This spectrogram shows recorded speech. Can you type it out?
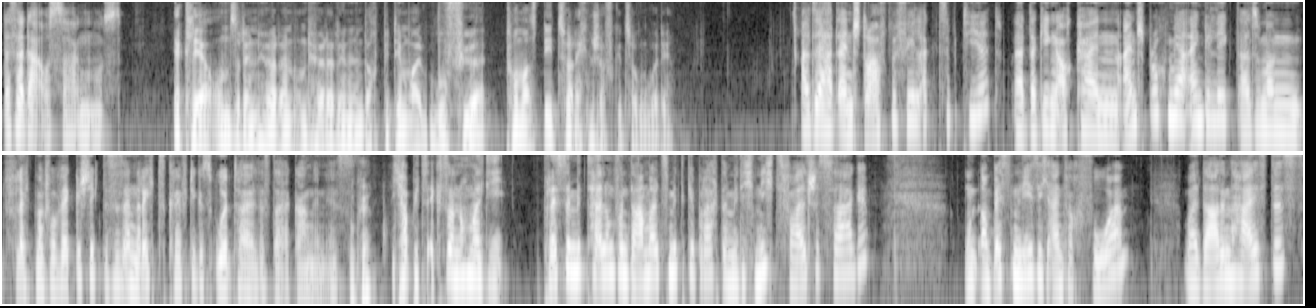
dass er da aussagen muss. Erklär unseren Hörern und Hörerinnen doch bitte mal, wofür Thomas D. zur Rechenschaft gezogen wurde. Also er hat einen Strafbefehl akzeptiert. Er hat dagegen auch keinen Einspruch mehr eingelegt. Also man vielleicht mal vorweggeschickt, das ist ein rechtskräftiges Urteil, das da ergangen ist. Okay. Ich habe jetzt extra nochmal die Pressemitteilung von damals mitgebracht, damit ich nichts Falsches sage. Und am besten lese ich einfach vor, weil darin heißt es,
